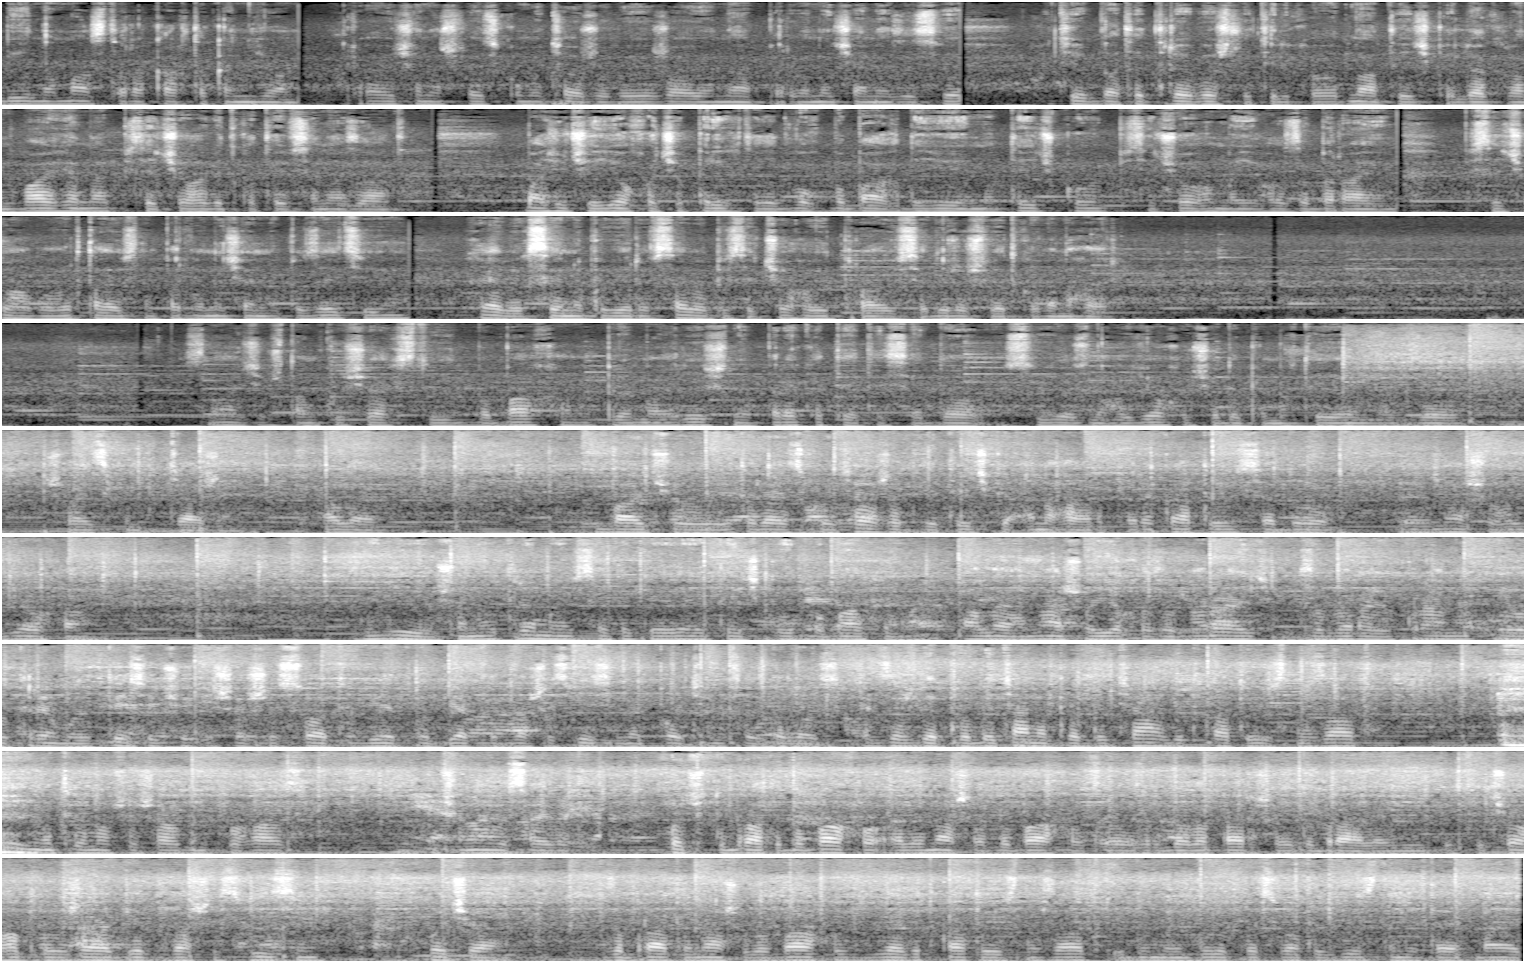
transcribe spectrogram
Бій на мастера карта каньйон. Граючи на шведському тяжу, виїжджаю на первоначальний засвіт. Хотів дати три, вийшла тільки одна тичка для Кранвагена, після чого відкотився назад. Бачучи, його хоче приїхати до двох бабах, даю йому тичку, після чого ми його забираємо. Після чого повертаюся на первоначальну позицію. Хевік сильно повірив в себе, після чого відправився дуже швидко в ангар. Знаючи, що там в кущах стоїть бабаха, приймаю рішення перекатитися до союзного йоху, щоб допомогти йому з шведським тяжем. Але бачу італійського тяжа, дві тички ангар. Перекатуюся до е, нашого йоха. З надією, що не отримую все-таки тички від бабахи, але нашого йоха забирають, забираю крана і отримую 1000 і ще 600 від об'єкта 268, як потім це здалося. Як завжди, пробиття на пробиття, відкатуюсь назад, отримавши ще один і починаю сейвити. Хочу добрати бабаху, але наша бабаха це зробила перша і добрала її. Після чого приїжджає об'єкт 268, хоче забрати нашу бабаху, я відкатуюсь назад і думаю, буду працювати з відстані, так як має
